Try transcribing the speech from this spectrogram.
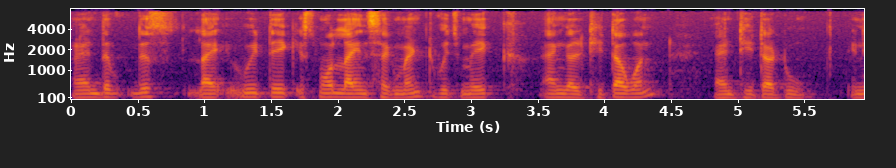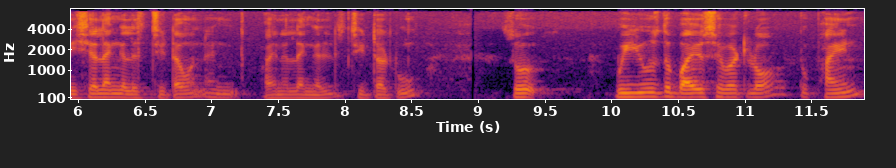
And the, this line we take a small line segment which make angle theta 1 and theta 2 initial angle is theta 1 and final angle is theta 2 so we use the Biot-Savart law to find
